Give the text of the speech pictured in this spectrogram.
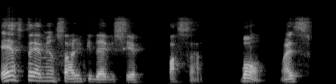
esta é a mensagem que deve ser passada. Bom, mas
